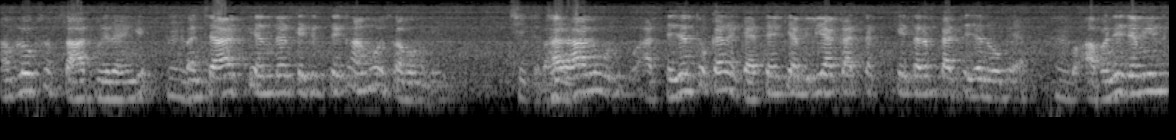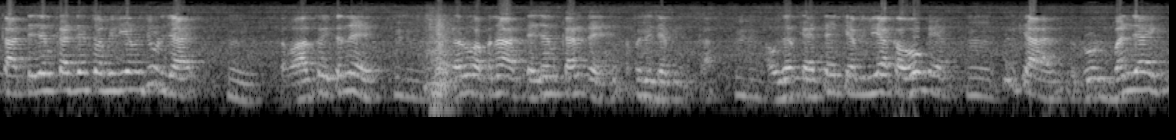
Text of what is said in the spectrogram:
हम लोग सब साथ में रहेंगे। हम्म। पंचायत के अंदर के जितने काम हो सब होंगे। ठीक है बहरहाल अत्यजन तो कह कहते हैं कि अमिलिया का तक की तरफ़ का अत्यजन हो गया। तो अपने ज़मीन का अत्यजन कर दें तो अमिलिया में जुड़ जाए। सवाल तो इतने हैं हम्म, अगर वो अपना अत्यजन कर दें अपनी ज़मीन का हम्म, और उधर कहते हैं कि अमिलिया का हो गया हम्म, फिर क्या रोड बन जाएगी?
